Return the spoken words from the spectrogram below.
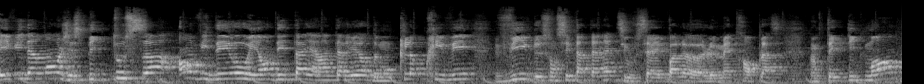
Évidemment, j'explique tout ça en vidéo et en détail à l'intérieur de mon club privé Vive de son site internet si vous ne savez pas le, mettre en place. Donc techniquement,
